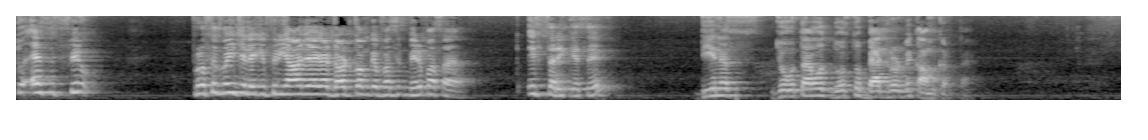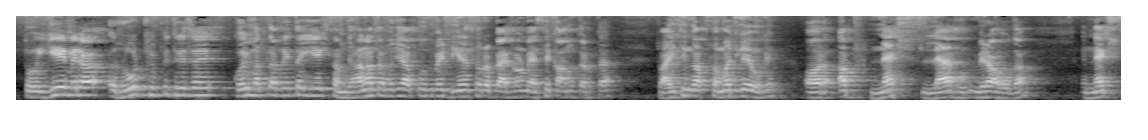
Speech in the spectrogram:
तो ऐसे फिर प्रोसेस वही चलेगी। फिर यहाँ जाएगा डॉट कॉम के पास मेरे पास आया। तो इस तरीके से डीएनएस जो होता है वो दोस्तों बैकग्राउंड में काम करता है। तो ये मेरा रूट 53 से कोई मतलब नहीं था। ये समझाना था मुझे आपको कि भाई डीएनएस और बैकग्राउंड में ऐसे काम करता है। तो आई थिंक आप समझ गए होंगे। और अब नेक्स्ट लैब मेरा होगा। नेक्स्ट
